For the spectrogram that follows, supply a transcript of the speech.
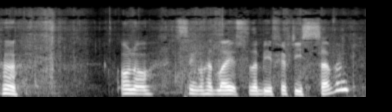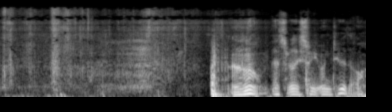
Huh. Oh no, single headlights, so that'd be 57? Oh, that's a really sweet one too, though.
